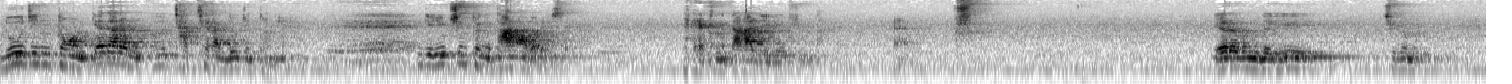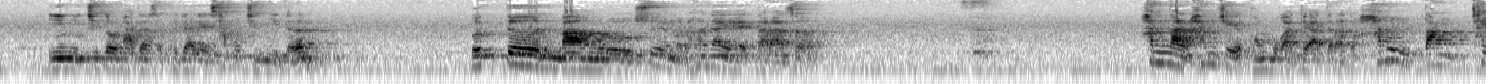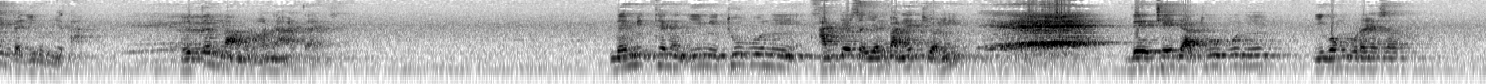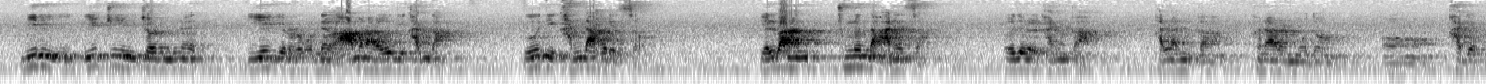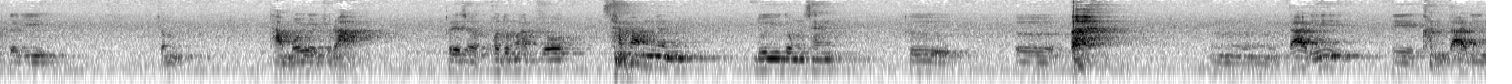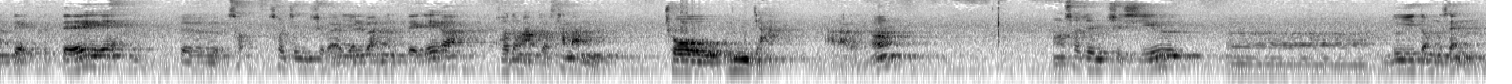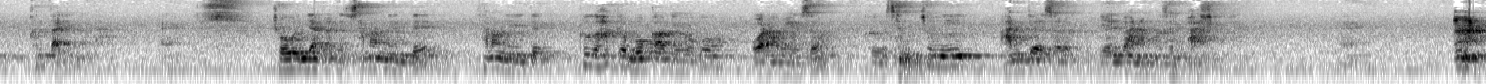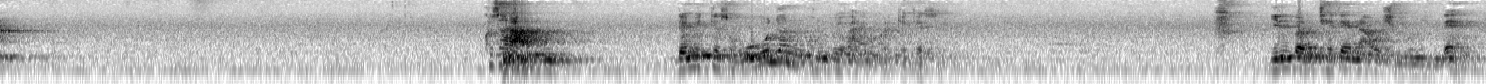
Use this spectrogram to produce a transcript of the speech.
누진통은 깨달음 그 자체가 누진통이에요. 이제 육신통이 다 나버렸어요. 나갈 일이 없습니다. 예. 여러분들이 지금 이미 지도받아서 그 자리에 사무친 이들은 어떤 마음으로 수행을 하냐에 따라서 한날 한시에 공부가 되었더라도 하늘 땅 차이를 이룹니다. 어떤 마음으로 하냐에 따라서. 내 밑 에는 이미 두 분이 앉아서 열반했죠. 네. 내 제자 두 분이 이 공부를 해서 미리 일주일 전에 이 얘기를 하고 내가 아무나 어디 간다. 어디 간다 그랬어. 열반은 죽는다 안 했어. 어디를 가니까, 갈라니까 그날은 모두, 어, 가족들이 좀 다 모여주라. 그래서 고등학교 3학년 누이 동생 그, 어, 음, 딸이 큰 딸인데 그때에 그 소, 소진수가 열반은 때 걔가 고등학교 3학년 조은자라고 어? 어, 서진철 씨의 어, 누이 동생 큰 딸입니다. 네. 조은자가 그래서 3학년인데 3학년인데 그 학교 못 가게 하고 오라고 해서 그 삼촌이 앉아서 열반한 것을 봤습니다. 그 사람은 내 밑에서 5년 공부해가지고 그렇게 됐어요. 1번 제대 나오신 분인데,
